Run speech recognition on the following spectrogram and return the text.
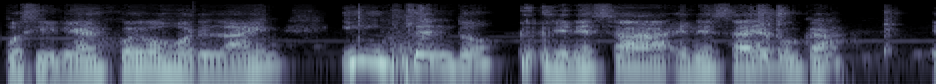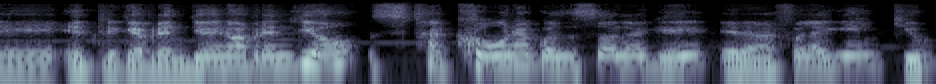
posibilidades de juegos online y Nintendo en esa, en esa época, eh, entre que aprendió y no aprendió, sacó una consola que era, fue la GameCube,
